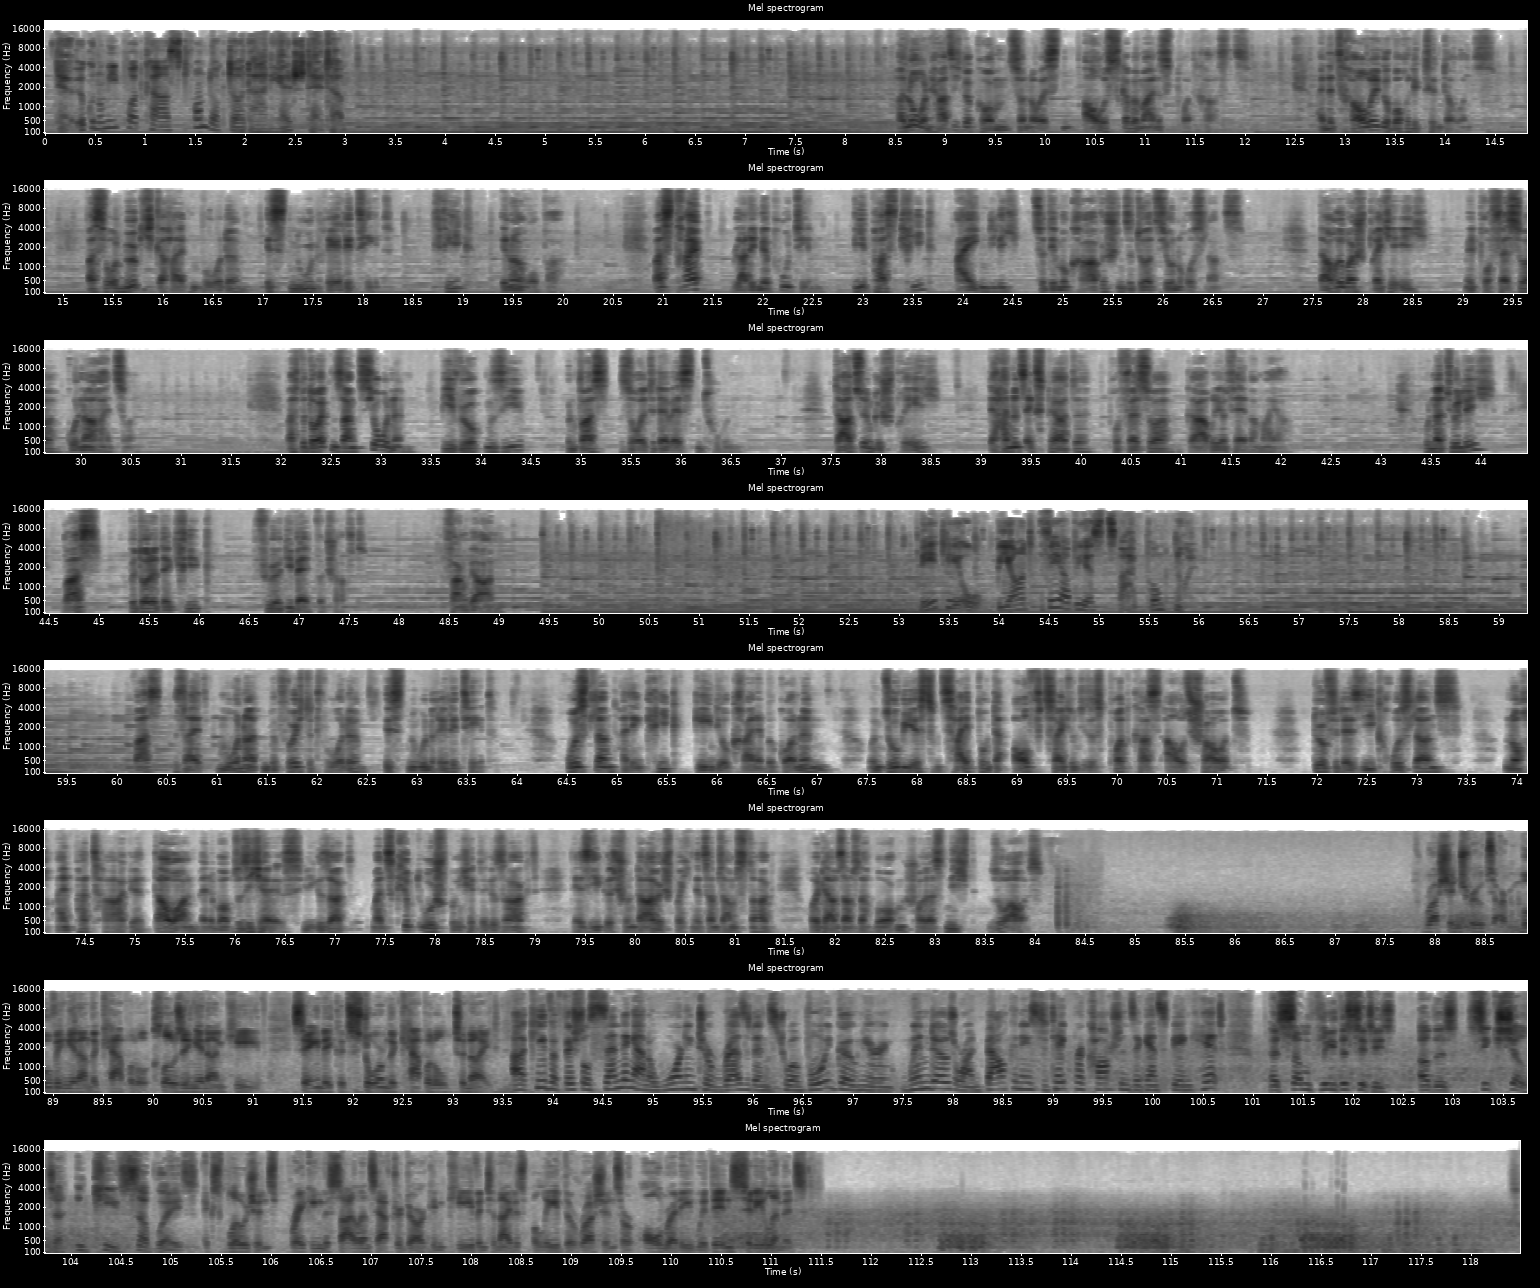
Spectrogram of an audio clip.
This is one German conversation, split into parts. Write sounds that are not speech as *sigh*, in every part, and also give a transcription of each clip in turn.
der Ökonomie-Podcast von Dr. Daniel Stelter. Hallo und herzlich willkommen zur neuesten Ausgabe meines Podcasts. Eine traurige Woche liegt hinter uns. Was für unmöglich gehalten wurde, ist nun Realität. Krieg in Europa. Was treibt Wladimir Putin? Wie passt Krieg eigentlich zur demografischen Situation Russlands? Darüber spreche ich mit Professor Gunnar Heinzson. Was bedeuten Sanktionen? Wie wirken sie? Und was sollte der Westen tun? Dazu im Gespräch der Handelsexperte Professor Gabriel Felbermeier. Und natürlich, was bedeutet der Krieg für die Weltwirtschaft? Fangen wir an. BTO Beyond the Obvious 2.0 Was seit Monaten befürchtet wurde, ist nun Realität. Russland hat den Krieg gegen die Ukraine begonnen und so wie es zum Zeitpunkt der Aufzeichnung dieses Podcasts ausschaut, dürfte der Sieg Russlands noch ein paar Tage dauern, wenn er überhaupt so sicher ist. Wie gesagt, mein Skript ursprünglich hätte gesagt, der Sieg ist schon da, wir sprechen jetzt am Samstag. Heute am Samstagmorgen schaut das nicht so aus. Russian troops are moving in on the capital, closing in on Kiev, saying they could storm the capital tonight. Uh, Kiev officials sending out a warning to residents to avoid go near windows or on balconies to take precautions against being hit. As some flee the cities, others seek shelter in Kiev's subways. Explosions breaking the silence after dark in Kiev, and tonight it's believed the Russians are already within city limits.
